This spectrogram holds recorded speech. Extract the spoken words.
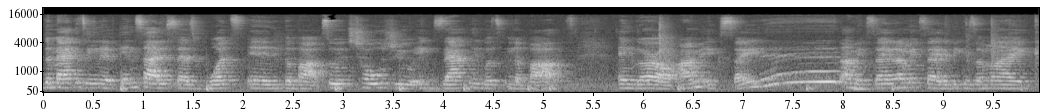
the magazine and inside it says what's in the box. So it shows you exactly what's in the box. And girl, I'm excited. I'm excited, I'm excited because I'm like,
